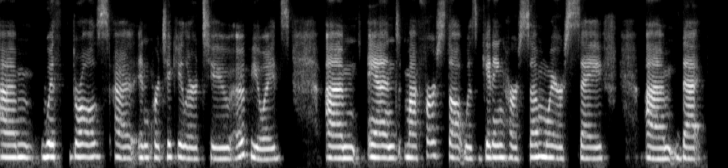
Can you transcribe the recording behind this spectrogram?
um, withdrawals, uh, in particular to opioids. Um, and my first thought was getting her somewhere safe um, that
